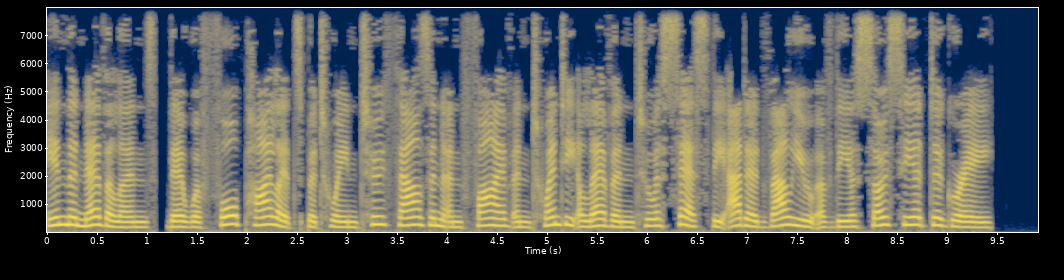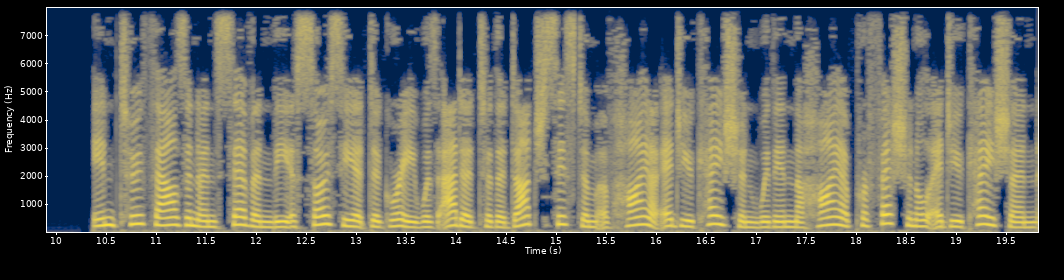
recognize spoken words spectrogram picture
In the Netherlands, there were four pilots between 2005 and 2011 to assess the added value of the associate degree. In 2007 the associate degree was added to the Dutch system of higher education within the Higher Professional Education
